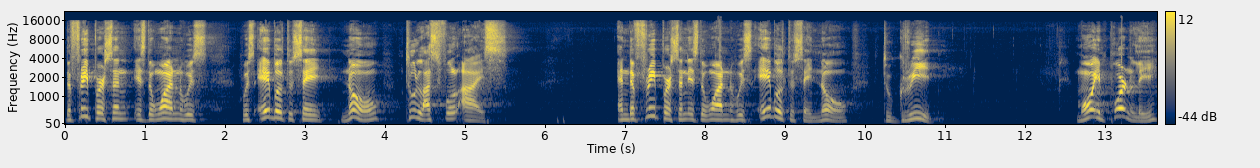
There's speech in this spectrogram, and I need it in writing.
the free person is the one who is, who is able to say no to lustful eyes. And the free person is the one who is able to say no to greed. More importantly,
